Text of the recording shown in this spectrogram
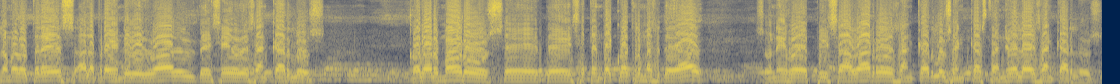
Número 3 a la prueba individual, Deseo de San Carlos. Color moros eh, de 74 meses de edad. Son hijo de Pizabarro de San Carlos en Castañuela de San Carlos.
